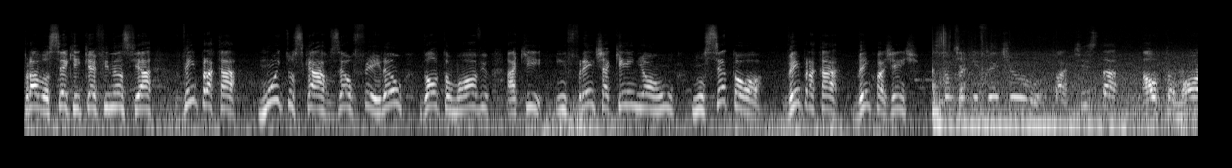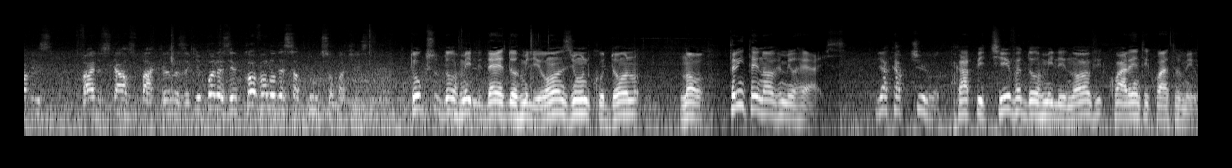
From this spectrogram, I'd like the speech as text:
para você que quer financiar. Vem para cá, muitos carros, é o feirão do automóvel aqui em frente à QNO1 no setor. Vem para cá, vem com a gente. Estamos aqui em frente ao Batista Automóveis, vários carros bacanas aqui. Por exemplo, qual o valor dessa Tucson, Batista? Tucson 2010, 2011, único dono, no, 39 mil reais. E a Captiva? Captiva 2009, 44 mil.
